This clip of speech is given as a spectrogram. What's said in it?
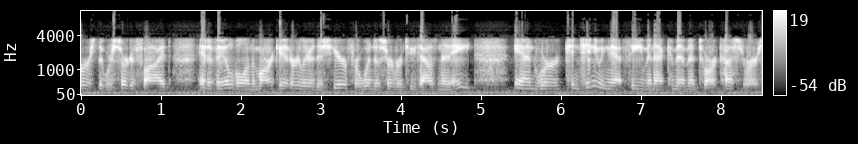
first that were certified and available in the market earlier this year for Windows Server 2008, and we're continuing that theme and that commitment to our customers.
